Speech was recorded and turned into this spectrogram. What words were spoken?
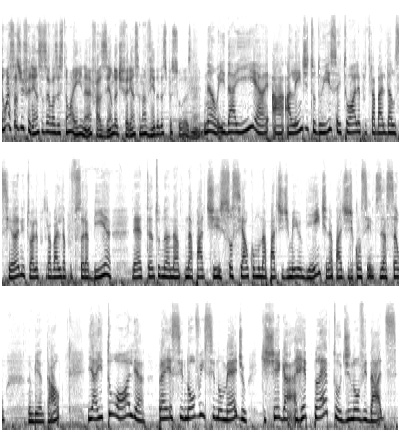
Então essas diferenças elas estão aí, né, fazendo a diferença na vida das pessoas, né? Não, e daí, a- a- além de tudo isso, aí tu olha pro trabalho da Luciane, tu olha pro trabalho da professora Bia, né? Tanto na, na, na parte social como na parte de meio ambiente, na parte de conscientização ambiental. E aí tu olha para esse novo ensino médio que chega repleto de novidades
